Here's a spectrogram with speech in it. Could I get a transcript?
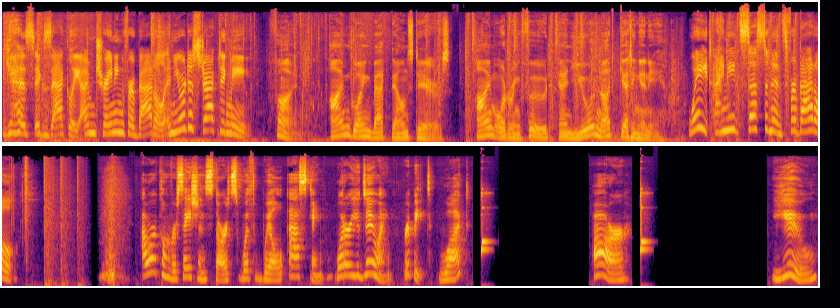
Yes, exactly. I'm training for battle and you're distracting me. Fine. I'm going back downstairs. I'm ordering food and you're not getting any. Wait, I need sustenance for battle. Our conversation starts with Will asking, What are you doing? Repeat. What are you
